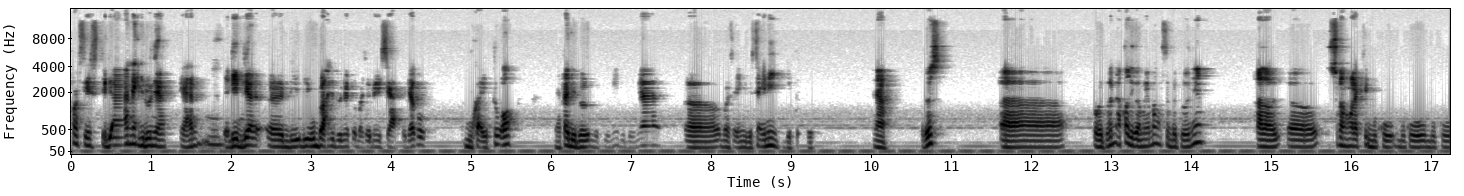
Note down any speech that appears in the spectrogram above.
persis, jadi aneh judulnya, ya kan. Mhm. Jadi dia, eee, di diubah judulnya ke bahasa Indonesia. Jadi aku buka itu, oh ternyata judul buku ini judulnya, eee, bahasa Inggrisnya ini gitu. Nah, terus, eee, kebetulan aku juga memang sebetulnya kalau, eee, suka ngoleksi buku buku buku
